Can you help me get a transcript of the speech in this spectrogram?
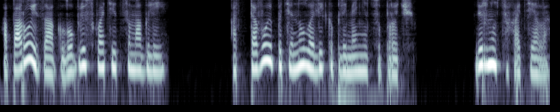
а порой и за оглоблю схватиться могли. Оттого и потянула Лика племянницу прочь. Вернуться хотела,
